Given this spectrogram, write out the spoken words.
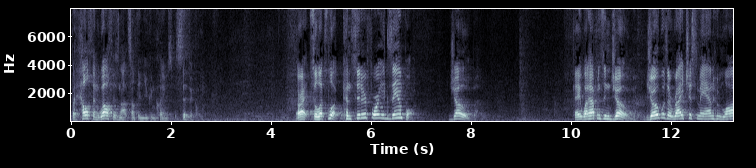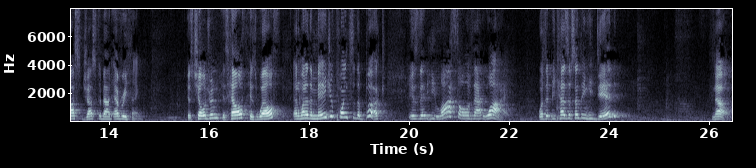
but health and wealth is not something you can claim specifically. All right, so let's look. Consider, for example, Job. Okay, what happens in Job? Job was a righteous man who lost just about everything his children, his health, his wealth. And one of the major points of the book is that he lost all of that. Why? Was it because of something he did? No.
